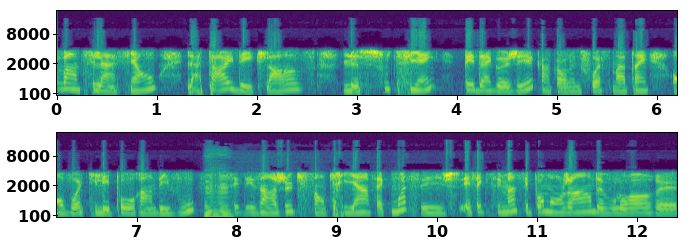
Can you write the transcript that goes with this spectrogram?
la ventilation, la taille des classes, le soutien pédagogique. Encore une fois, ce matin, on voit qu'il est pas au rendez-vous. Mhm. C'est des enjeux qui sont criants. Fait que moi, c'est effectivement, c'est pas mon genre de vouloir euh,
